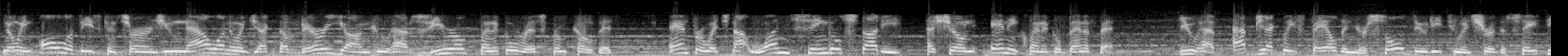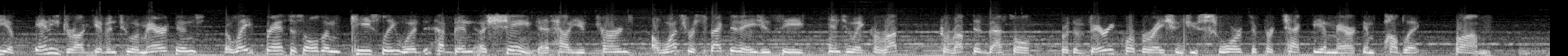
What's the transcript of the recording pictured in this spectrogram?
Knowing all of these concerns, you now want to inject the very young who have zero clinical risk from COVID and for which not one single study has shown any clinical benefit. You have abjectly failed in your sole duty to ensure the safety of any drug given to Americans. The late Frances Oldham Kelsey would have been ashamed at how you've turned a once respected agency into a corrupt, corrupted vessel for the very corporations you swore to protect the American public from.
